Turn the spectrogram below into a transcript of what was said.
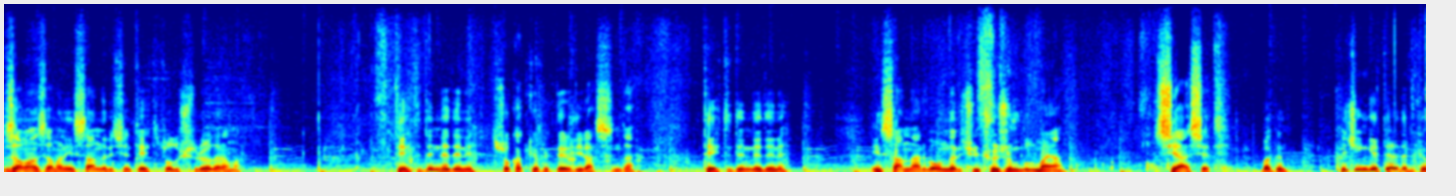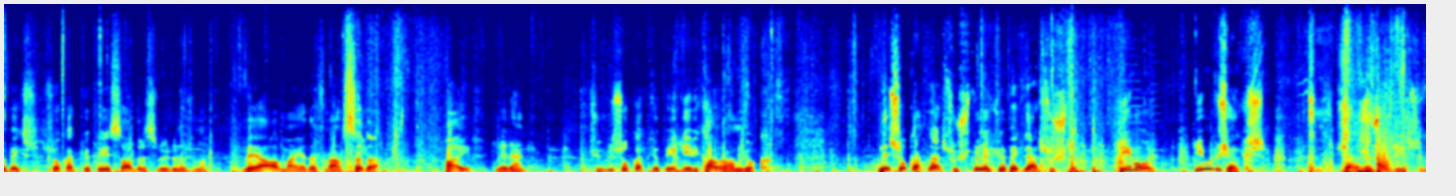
zaman zaman insanlar için tehdit oluşturuyorlar ama tehdidin nedeni sokak köpekleri değil aslında. Tehdidin nedeni insanlar ve onlar için çözüm bulmayan siyaset. Bakın hiç İngiltere'de bir köpek sokak köpeği saldırısı duydunuz mu? Veya Almanya'da, Fransa'da. Hayır. Neden? Çünkü sokak köpeği diye bir kavram yok. Ne sokaklar suçlu ne köpekler suçlu. Değil mi oğlum? Değil mi güzel kızım? Sen suçlu değilsin.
